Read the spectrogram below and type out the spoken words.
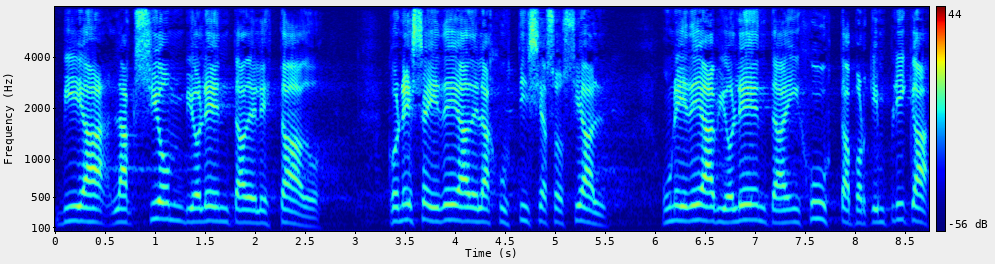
vía la acción violenta del Estado, con esa idea de la justicia social una idea violenta, injusta, porque implica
